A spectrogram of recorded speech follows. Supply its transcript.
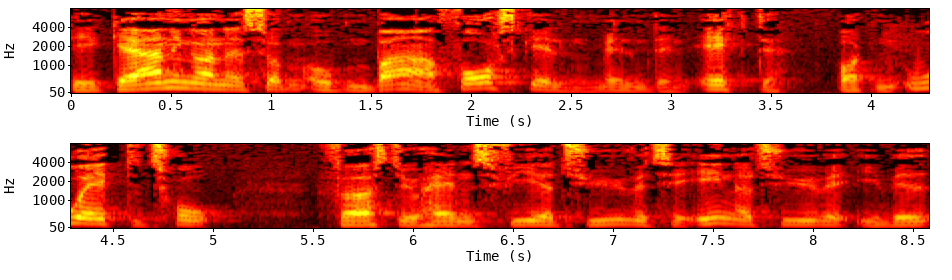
Det er gerningerne, som åbenbarer forskellen mellem den ægte og den uægte tro. 1. Johannes 24-21 I ved,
